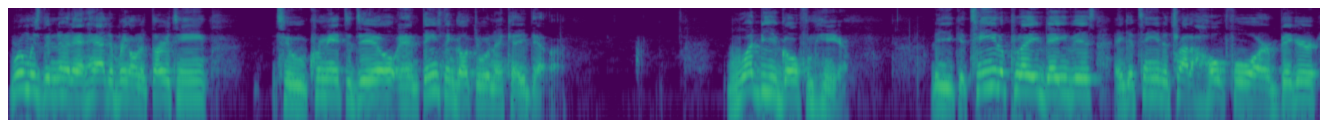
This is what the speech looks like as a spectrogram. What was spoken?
Rumors that that had to bring on the third team to create the deal, and things didn't go through in the K deadline. What do you go from here? Do you continue to play Davis and continue to try to hope for a bigger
